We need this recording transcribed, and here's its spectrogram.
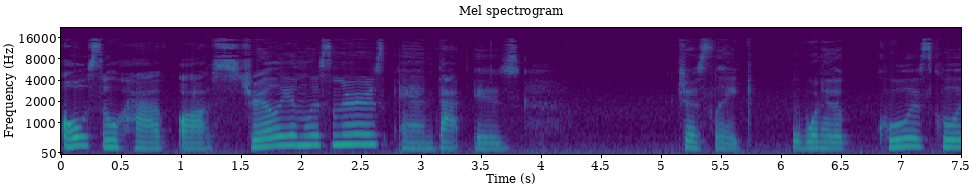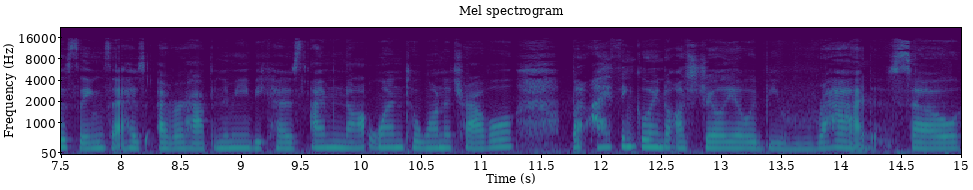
also have Australian listeners and that is just like one of the coolest, coolest things that has ever happened to me because I'm not one to want to travel, but I think going to Australia would be rad. So,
